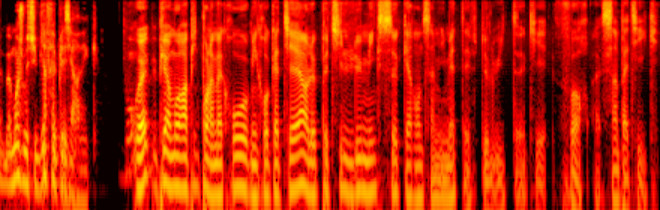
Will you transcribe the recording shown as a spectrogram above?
ben moi je me suis bien fait plaisir avec. Ouais, et puis un mot rapide pour la macro micro 4 tiers, le petit Lumix 45 mm f2.8 qui est fort euh, sympathique.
